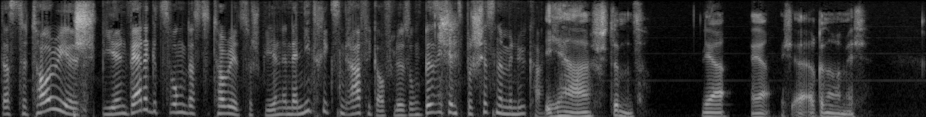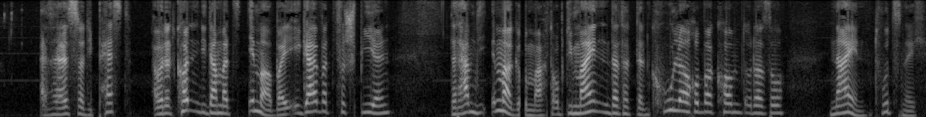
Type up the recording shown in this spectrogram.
das Tutorial spielen, werde gezwungen, das Tutorial zu spielen, in der niedrigsten Grafikauflösung, bis ich ins beschissene Menü kann. Ja, stimmt. Ja, ja, ich erinnere mich. Also das ist doch die Pest. Aber das konnten die damals immer, bei egal was für Spielen, das haben die immer gemacht. Ob die meinten, dass das dann cooler rüberkommt oder so. Nein, tut's nicht.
